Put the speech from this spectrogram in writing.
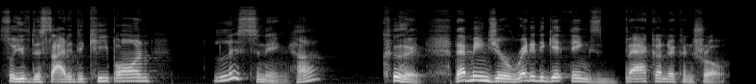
so you've decided to keep on listening, huh? Good. That means you're ready to get things back under control.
